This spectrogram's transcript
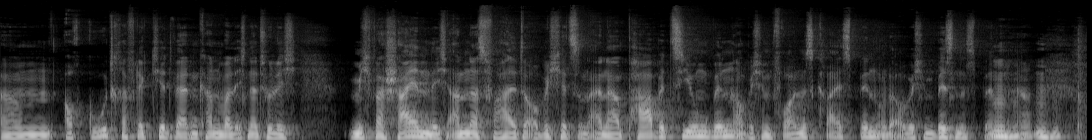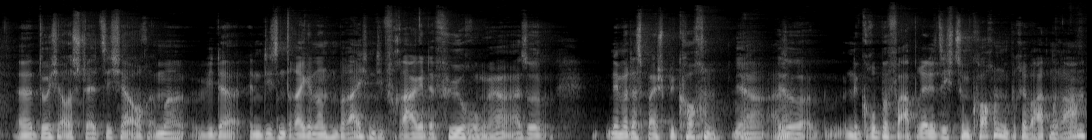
ähm, auch gut reflektiert werden kann, weil ich natürlich mich wahrscheinlich anders verhalte, ob ich jetzt in einer Paarbeziehung bin, ob ich im Freundeskreis bin oder ob ich im Business bin. Mhm, ja. Mhm. Äh, durchaus stellt sich ja auch immer wieder in diesen drei genannten Bereichen die Frage der Führung. Ja. Also nehmen wir das Beispiel Kochen. Ja, ja. Also ja. eine Gruppe verabredet sich zum Kochen im privaten Rahmen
